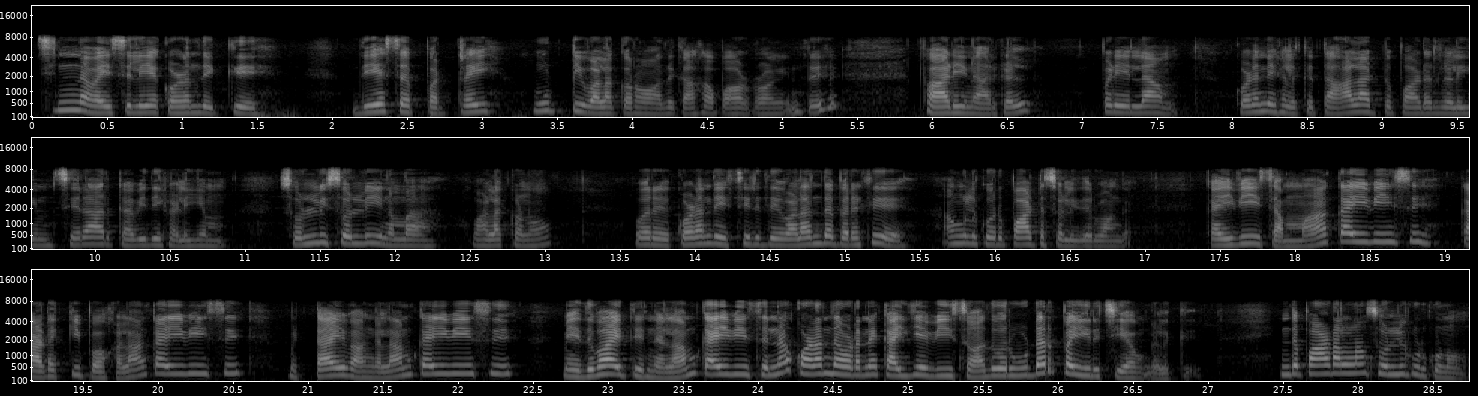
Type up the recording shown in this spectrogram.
சின்ன வயசுலேயே குழந்தைக்கு தேசப்பற்றை ஊட்டி வளர்க்குறோம் அதுக்காக பாடுறோம் என்று பாடினார்கள். இப்படியெல்லாம் குழந்தைகளுக்கு தாலாட்டு பாடல்களையும் சிறார் கவிதைகளையும் சொல்லி சொல்லி நம்ம வளர்க்கணும். ஒரு குழந்தை சிறிது வளர்ந்த பிறகு அவங்களுக்கு ஒரு பாட்டு சொல்லி தருவாங்க. கைவீசம்மா கைவீசு கடைக்கு போகலாம் கைவீசு மிட்டாய் வாங்கலாம் கைவீசு மெதுவாய் தின்னலாம். வீசுனால் குழந்த உடனே கையை வீசும். அது ஒரு உடற்பயிற்சி அவங்களுக்கு. இந்த பாடல்லாம் சொல்லி கொடுக்கணும்.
